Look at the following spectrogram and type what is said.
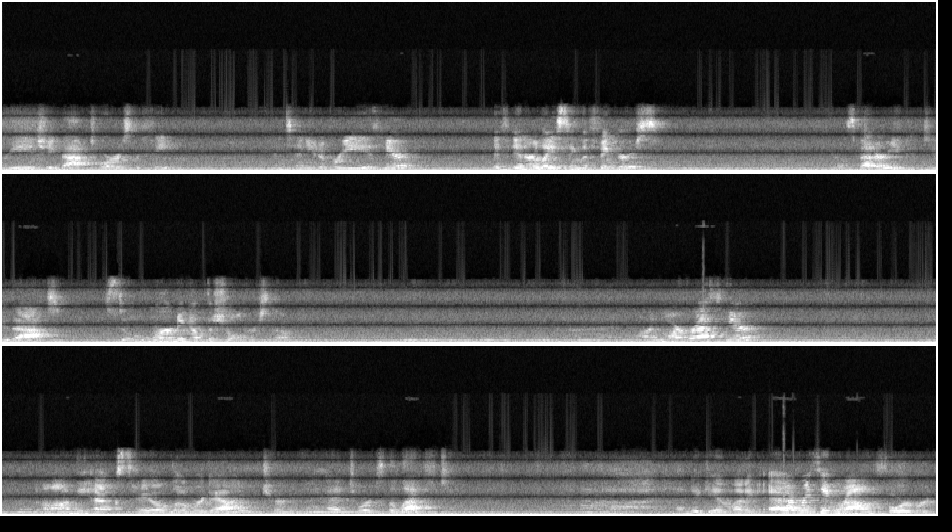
Reaching back towards the feet. Continue to breathe here. If interlacing the fingers feels better, you can do that. Still warming up the shoulders though. One more breath here. on the exhale, lower down, turning the head towards the left. Ah, and again, letting everything round forward.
